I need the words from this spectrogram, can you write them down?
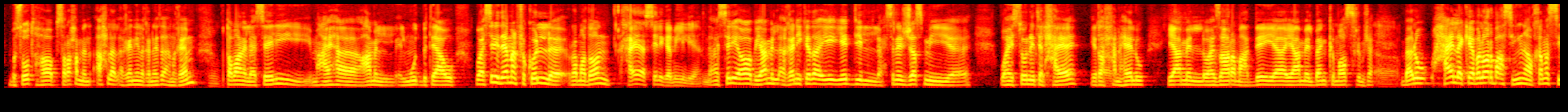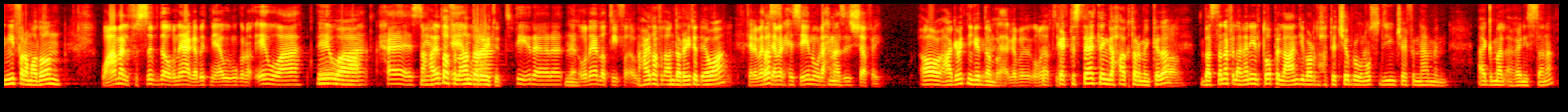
وبصوتها بصراحة من أحلى الأغاني اللي غنتها أنغام. وطبعا العسيلي معاها عامل المود بتاعه. وعسيلي دايما في كل رمضان. حقيقة سيلي جميل يعني. العسيلي آه بيعمل أغاني كده إيه يدي لحسين الجسمي آه، وهي سنة الحياة يرحنها له. يعمل وهي زهرة معدية يعمل بنك مصر مش. آه. بقاله حالة كده بقاله أربع سنين أو خمس سنين في رمضان. وعمل في الصيف ده أغنية عجبتني قوي ممكن اوعى اوعى. اوعى حاسس أنا حاططها في اوعى، ال underrated. أغنية لطيفة قوي حاططها في ال underrated اوعى كلمات بس- تامر حسين ولحن. عزيز الشافعي. آه عجبتني جدا بقى. عجبتني كانت تستاهل تنجح أكتر من كده. آه. بس أنا في الأغاني ال top اللي عندي برضو حطيت شبر ونص دي شايف إنها من أجمل أغاني السنة.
